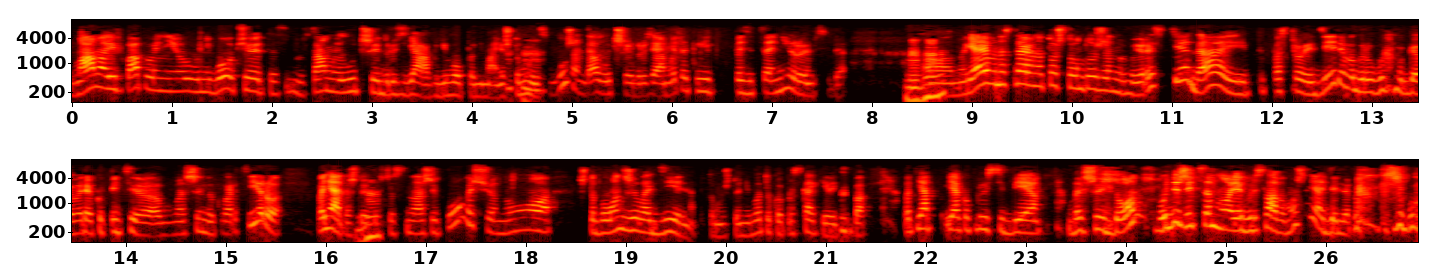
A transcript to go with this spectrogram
Мама и папа у, нее, у него вообще это ну, самые лучшие друзья в его понимании, что мы с мужем, да, лучшие друзья, мы так и позиционируем себя. Uh-huh. А, но я его настраиваю на то, что он должен вырасти, да, и построить дерево, грубо говоря, купить э, машину, квартиру. Понятно, что uh-huh. это все с нашей помощью, но чтобы он жил отдельно, потому что у него такое проскакивает, типа, вот я, я куплю себе большой дом, будешь жить со мной. Я говорю, Слава, можно я отдельно поживу?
